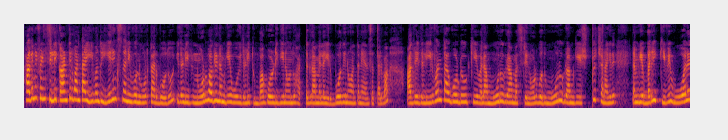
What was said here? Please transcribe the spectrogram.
ಹಾಗೆಯೇ ಫ್ರೆಂಡ್ಸ್ ಇಲ್ಲಿ ಕಾಣ್ತಿರುವಂತಹ ಈ ಒಂದು ಇಯರಿಂಗ್ಸ್ನ ನೀವು ನೋಡ್ತಾ ಇರ್ಬೋದು. ಇದರಲ್ಲಿ ನೋಡುವಾಗಲೇ ನಮಗೆ, ಓ, ಇದರಲ್ಲಿ ತುಂಬ ಗೋಲ್ಡ್ ಇದೆಯೋ ಒಂದು ಹತ್ತು ಗ್ರಾಮ್ ಎಲ್ಲ ಇರ್ಬೋದೇನೋ ಅಂತಾನೆ ಅನ್ಸುತ್ತಲ್ವಾ? ಆದರೆ ಇದರಲ್ಲಿ ಇರುವಂತಹ ಗೋಲ್ಡು ಕೇವಲ ಮೂರು ಗ್ರಾಮ್ ಅಷ್ಟೇ, ನೋಡ್ಬೋದು. ಮೂರು ಗ್ರಾಮ್ಗೆ ಎಷ್ಟು ಚೆನ್ನಾಗಿದೆ. ನಮಗೆ ಬರೀ ಕಿವಿ ಓಲೆ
